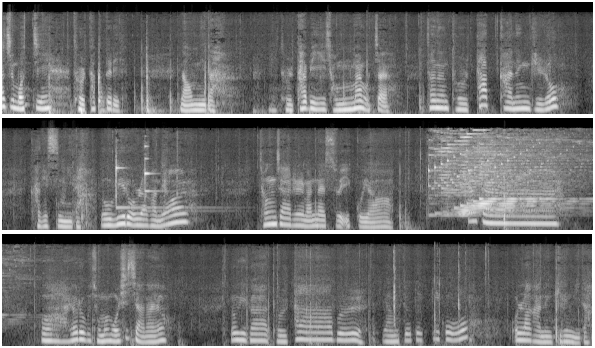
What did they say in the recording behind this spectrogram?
아주 멋진 돌탑들이 나옵니다. 이 돌탑이 정말 멋져요. 저는 돌탑 가는 길로 가겠습니다. 요 위로 올라가면 정자를 만날 수 있고요. 짜잔! 와, 여러분 정말 멋있지 않아요? 여기가 돌탑을 양쪽에 끼고 올라가는 길입니다.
